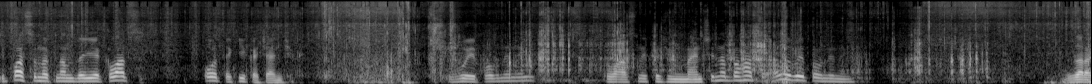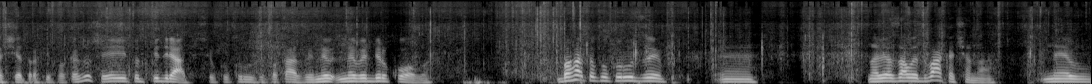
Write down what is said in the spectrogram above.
І пасинок нам дає клац. Отакий качанчик. Виповнений. Класний, хоч він менший набагато, але виповнений. Зараз ще трохи покажу, що я її тут підряд всю кукурудзу показую, не, не вибірково. Багато кукурудзи е, нав'язали два качана. Не в,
